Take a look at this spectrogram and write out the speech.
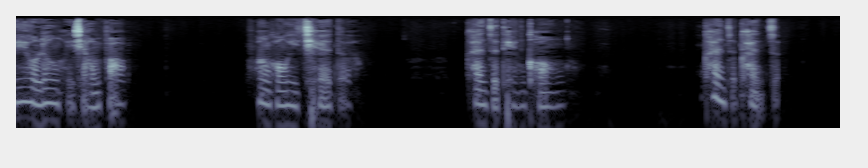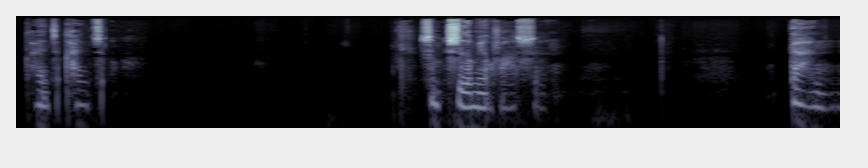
没有任何想法，放空一切的，看着天空，看着看着，看着看着，什么事都没有发生，但。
